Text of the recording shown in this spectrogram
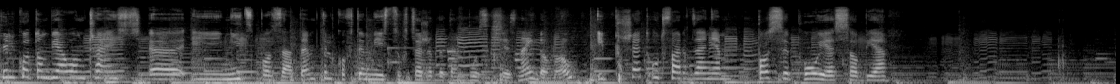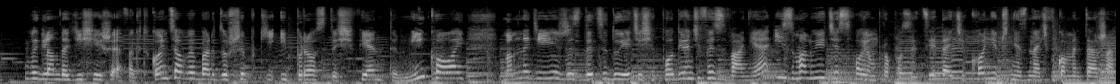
Tylko tą białą część e, i nic poza tym, tylko w tym miejscu chcę, żeby ten błysk się znajdował. I przed utwardzeniem posypuję sobie Wygląda dzisiejszy efekt końcowy, bardzo szybki i prosty święty Mikołaj. Mam nadzieję, że zdecydujecie się podjąć wyzwanie i zmalujecie swoją propozycję. Dajcie koniecznie znać w komentarzach,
